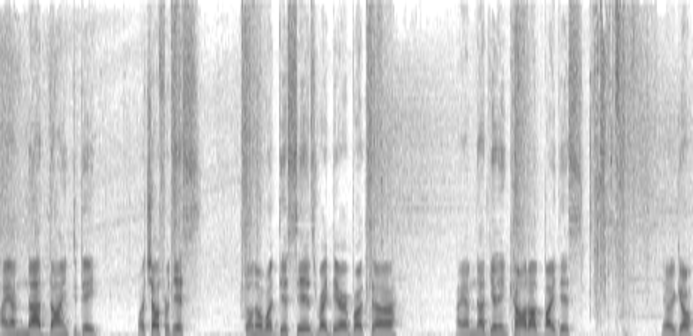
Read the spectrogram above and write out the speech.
I am not dying today. Watch out for this. Don't know what this is right there, but uh, I am not getting caught out by this. There we go.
